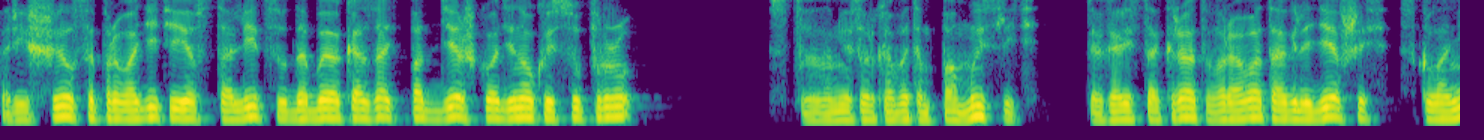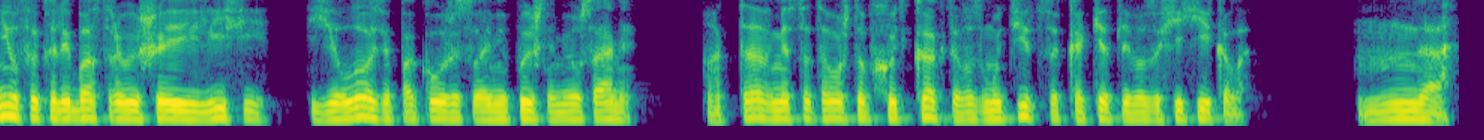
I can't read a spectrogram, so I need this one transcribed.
Решил сопроводить ее в столицу, дабы оказать поддержку одинокой супру... Стоило мне только об этом помыслить, как аристократ, воровато оглядевшись, склонился к алебастровой шее Элисии, елозя по коже своими пышными усами. А та, вместо того, чтобы хоть как-то возмутиться, кокетливо захихикала. М-да,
